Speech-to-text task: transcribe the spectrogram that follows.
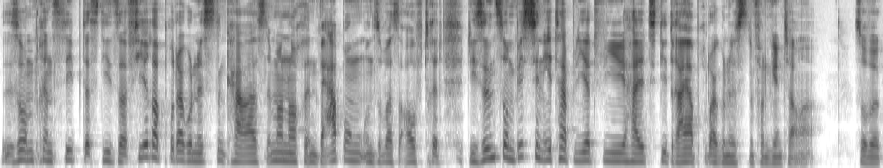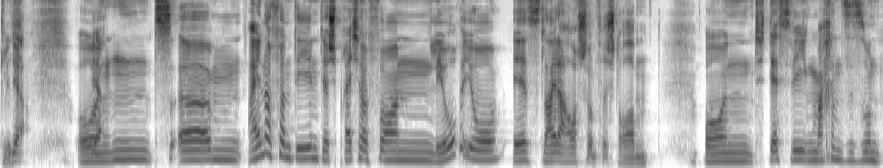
so im Prinzip, dass dieser Vierer-Protagonisten-Cast immer noch in Werbung und sowas auftritt. Die sind so ein bisschen etabliert wie halt die Dreier-Protagonisten von Gintama. So wirklich. Ja. Und ja. Ähm, einer von denen, der Sprecher von Leorio, ist leider auch schon verstorben. Und deswegen machen sie so ein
